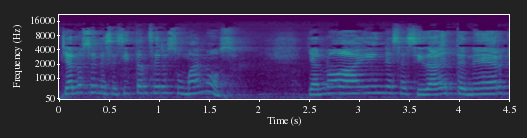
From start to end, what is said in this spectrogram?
Ya no se necesitan seres humanos. Ya no hay necesidad de tener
